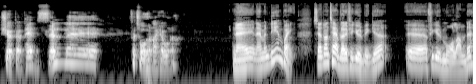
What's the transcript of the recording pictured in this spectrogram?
köper en pensel eh, för 200 kronor. nej, nej, men det är en poäng. Säg att man tävlar i figurbygge, eh, figurmålande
